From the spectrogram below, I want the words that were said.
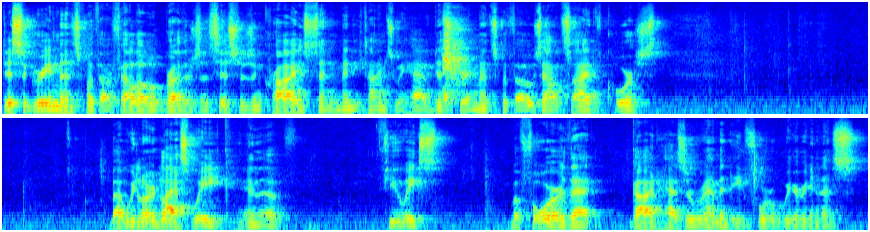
disagreements with our fellow brothers and sisters in Christ, and many times we have disagreements with those outside, of course. But we learned last week, in the few weeks before, that God has a remedy for weariness.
